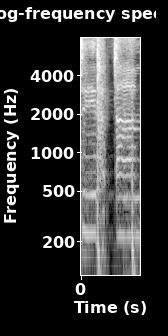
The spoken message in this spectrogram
See it and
